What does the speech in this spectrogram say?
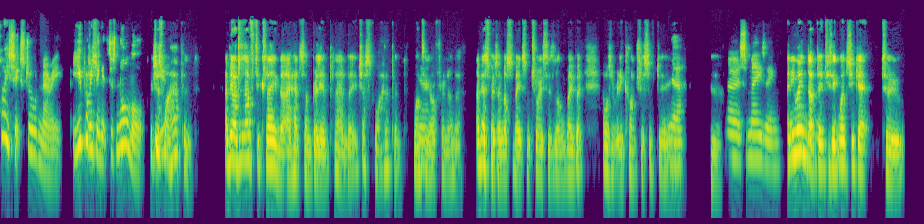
quite extraordinary you probably think it's just normal Which is you? what happened. I mean, I'd love to claim that I had some brilliant plan, but it just what happened, one thing after another. I, mean, I suppose I must have made some choices along the way, but I wasn't really conscious of doing yeah it. Yeah. no it's amazing And you end up, don't you think, once you get to,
